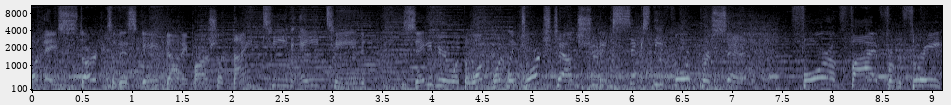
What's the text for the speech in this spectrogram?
What a start to this game, Donny Marshall. 19-18. Xavier with the one-point lead. Georgetown shooting 64%. Four of five from three,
